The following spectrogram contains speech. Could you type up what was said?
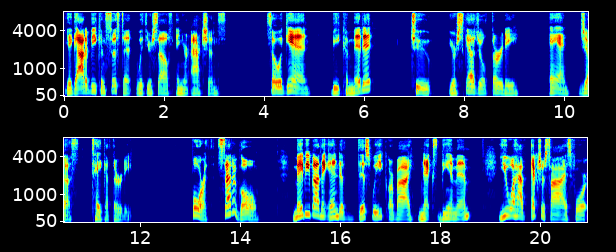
You got to be consistent with yourself and your actions. So, again, be committed to your schedule 30 and just take a 30. Fourth, set a goal. Maybe by the end of this week or by next BMM, you will have exercise for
